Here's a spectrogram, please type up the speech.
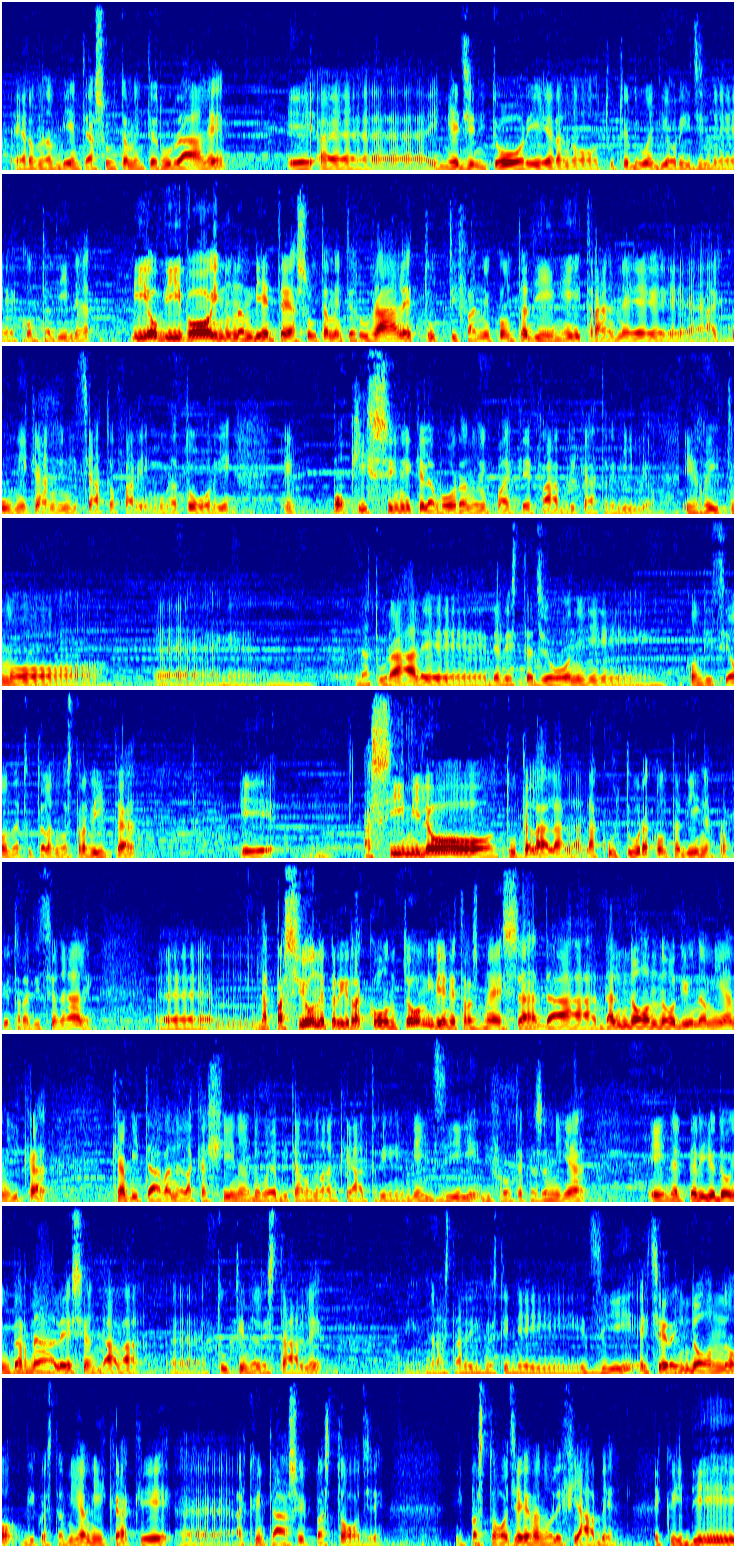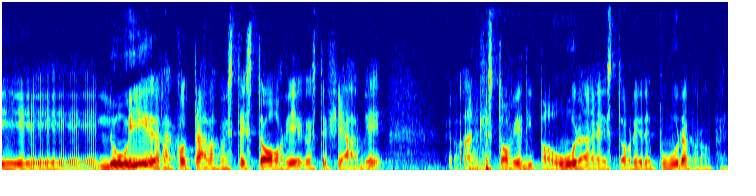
era un ambiente assolutamente rurale e eh, i miei genitori erano tutti e due di origine contadina. Io vivo in un ambiente assolutamente rurale, tutti fanno i contadini, tranne eh, alcuni che hanno iniziato a fare i muratori e pochissimi che lavorano in qualche fabbrica a Treviglio. Il ritmo eh, naturale delle stagioni condiziona tutta la nostra vita e assimilo tutta la, la, la cultura contadina, proprio tradizionale. Eh, la passione per il racconto mi viene trasmessa da, dal nonno di una mia amica che abitava nella cascina dove abitavano anche altri miei zii di fronte a casa mia e nel periodo invernale si andava eh, tutti nelle stalle, nella stalla di questi miei zii e c'era il nonno di questa mia amica che eh, al quintasso i pastoge. I pastoge erano le fiabe e quindi lui raccontava queste storie, queste fiabe, anche storie di paura e eh, storie di pura proprio.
